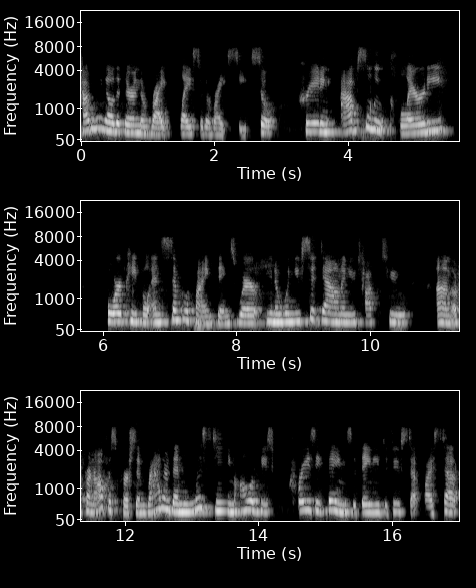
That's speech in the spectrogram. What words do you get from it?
how do we know that they're in the right place or the right seat so creating absolute clarity for people and simplifying things where you know when you sit down and you talk to um, a front office person rather than listing all of these crazy things that they need to do step by step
